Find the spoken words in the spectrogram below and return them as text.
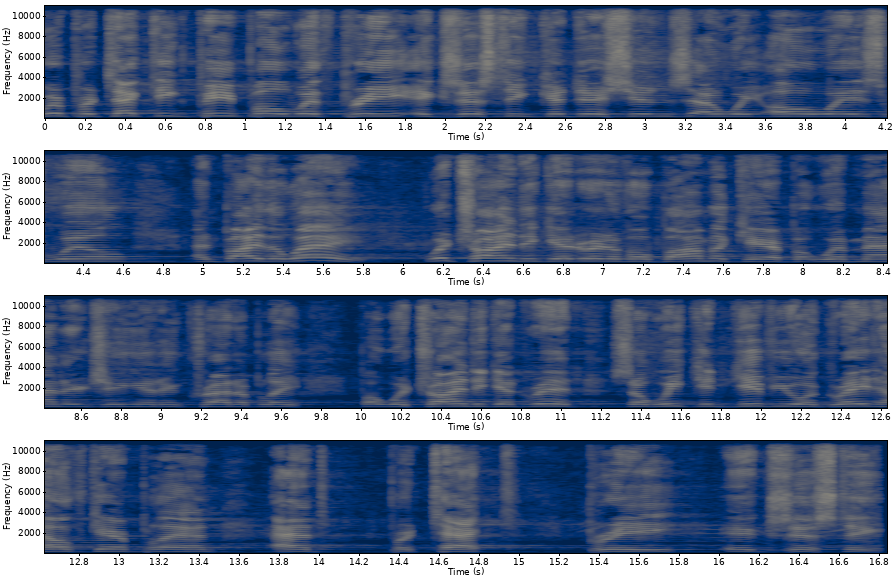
We're protecting people with pre-existing conditions, and we always will. And by the way, we're trying to get rid of Obamacare, but we're managing it incredibly. But we're trying to get rid so we can give you a great health care plan and protect pre-existing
